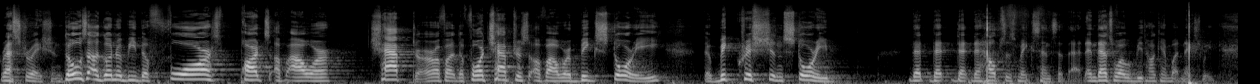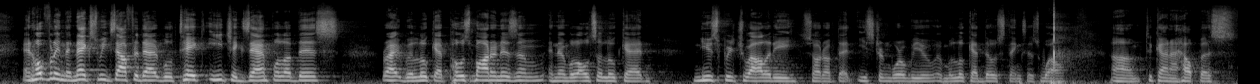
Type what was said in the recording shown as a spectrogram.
restoration. Those are going to be the four parts of our chapter, of the four chapters of our big story, the big Christian story that, that, that, that, helps us make sense of that. And that's what we'll be talking about next week. And hopefully, in the next weeks after that, we'll take each example of this, right? We'll look at postmodernism, and then we'll also look at new spirituality, sort of that Eastern worldview, and we'll look at those things as well um, to kind of help us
